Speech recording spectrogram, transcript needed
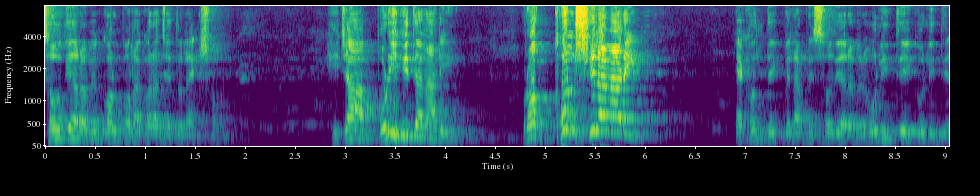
সৌদি আরবে কল্পনা করা যেত না এক সময়। হিজাব পরিহিতা নারী, রক্ষণশীলা নারী। এখন দেখবেন আপনি সৌদি আরবের অলিতে গলিতে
